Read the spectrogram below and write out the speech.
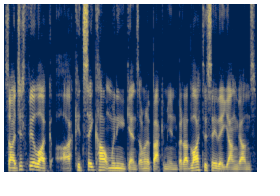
So I just feel like I could see Carlton winning again. So I'm going to back them in, but I'd like to see their young guns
